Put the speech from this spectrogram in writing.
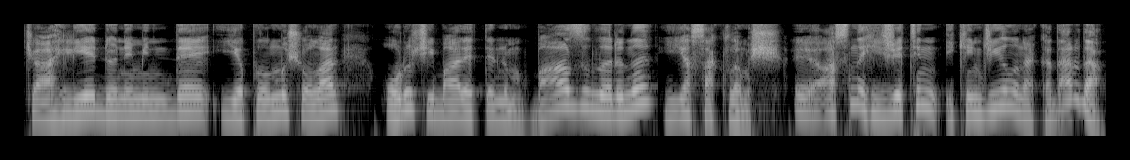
cahiliye döneminde yapılmış olan oruç ibadetlerinin bazılarını yasaklamış. E, aslında hicretin ikinci yılına kadar da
